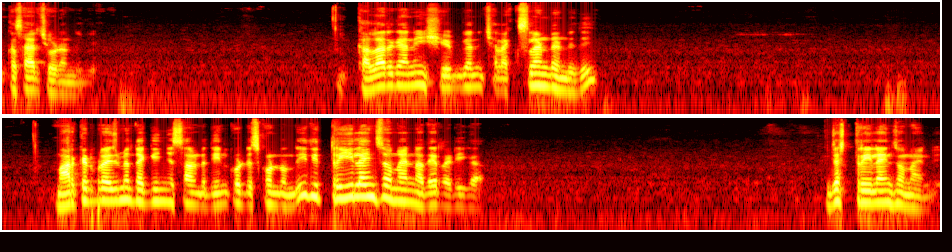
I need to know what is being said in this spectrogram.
ఒక్కసారి చూడండి ఇది. కలర్ కానీ షేప్ కానీ చాలా ఎక్సలెంట్ అండి ఇది. మార్కెట్ ప్రైస్ మీద తగ్గించేస్తానండి దీనికి కూడా డిస్కౌంట్ ఉంది. ఇది త్రీ లైన్స్ ఉన్నాయండి అదే రెడీగా జస్ట్ త్రీ లైన్స్ ఉన్నాయండి.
